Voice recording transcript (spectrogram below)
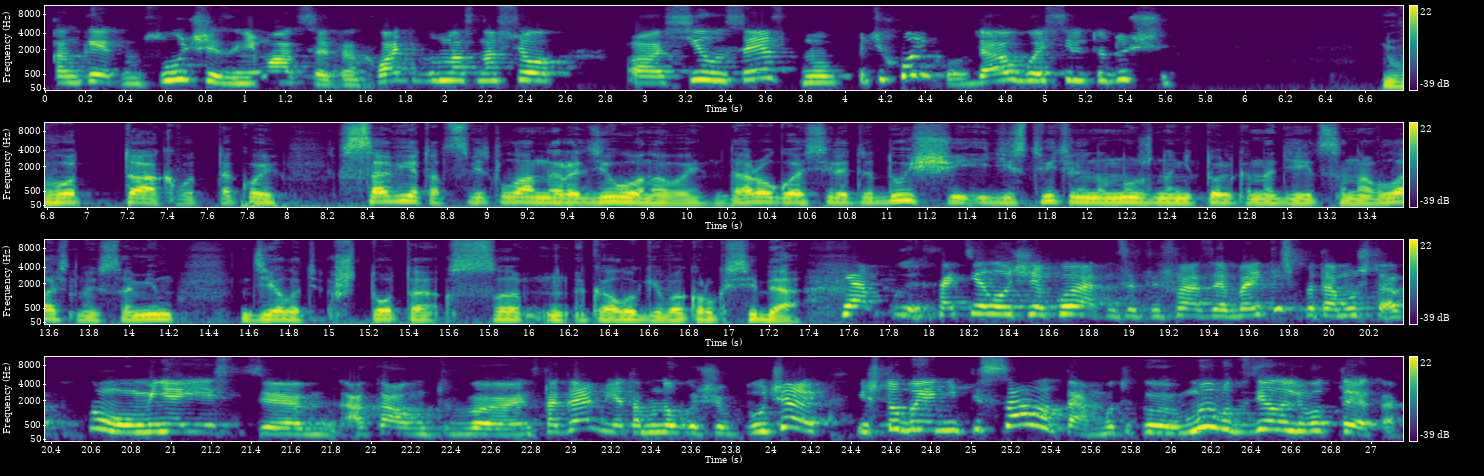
конкретном случае заниматься этим. Хватит у нас на все э, сил и средств, ну, потихоньку, да, угостили идущих. Вот так вот, такой совет от Светланы Родионовой. Дорогу осилит идущий, и действительно нужно не только надеяться на власть, но и самим делать что-то с экологией вокруг себя. Я бы хотела очень аккуратно с этой фразой обойтись, потому что ну, у меня есть э, аккаунт в Инстаграме, я там много чего получаю, и чтобы я не писала там, вот мы вот сделали вот это,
